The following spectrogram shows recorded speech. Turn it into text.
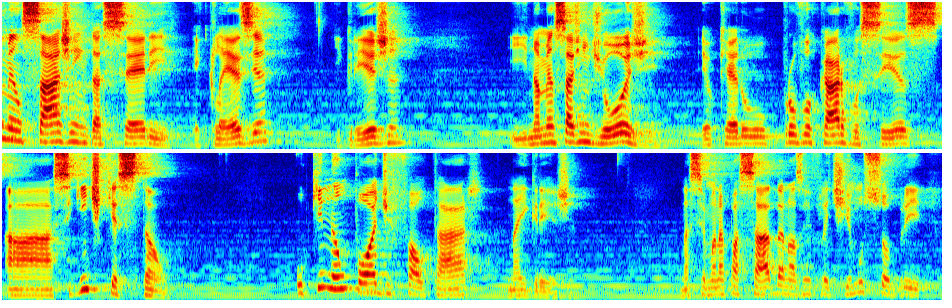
mensagem da série Eclésia, Igreja. E na mensagem de hoje eu quero provocar vocês a seguinte questão: O que não pode faltar na igreja? Na semana passada nós refletimos sobre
